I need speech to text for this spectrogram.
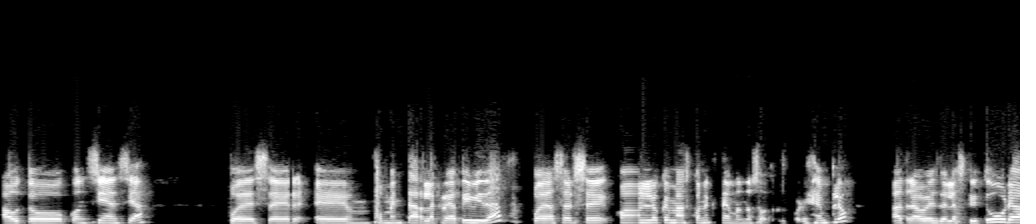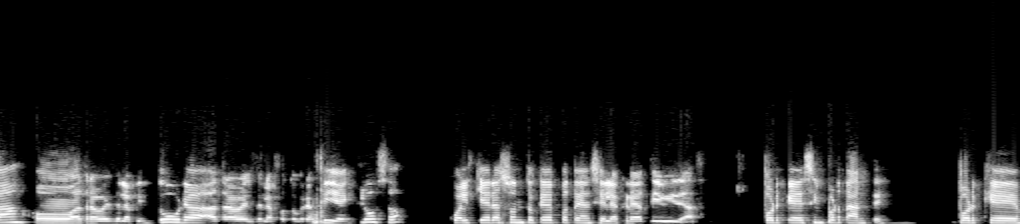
autoconciencia puede ser em, fomentar la creatividad, puede hacerse con lo que más conectemos nosotros, por ejemplo, a través de la escritura o a través de la pintura, a través de la fotografía incluso, cualquier asunto que potencie la creatividad. ¿Por qué es importante? Porque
